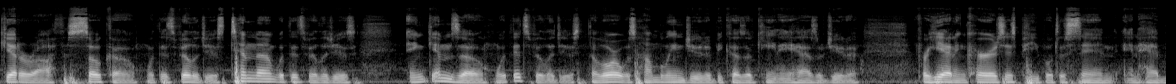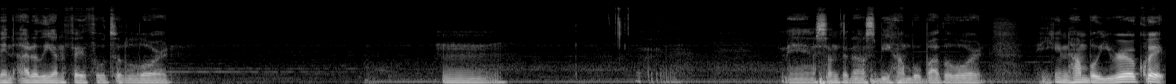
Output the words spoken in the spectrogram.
Gederoth, Socoh with its villages, Timnah with its villages, and Gimzo with its villages. The Lord was humbling Judah because of King Ahaz of Judah, for he had encouraged his people to sin and had been utterly unfaithful to the Lord. Hmm. Man, something else to be humbled by the Lord. He can humble you real quick.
